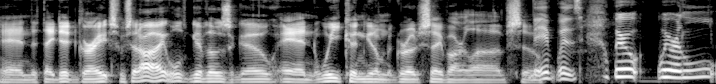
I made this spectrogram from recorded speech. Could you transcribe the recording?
and that they did great. So we said, all right, we'll give those a go, and we couldn't get them to grow to save our lives. So it was we were we were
